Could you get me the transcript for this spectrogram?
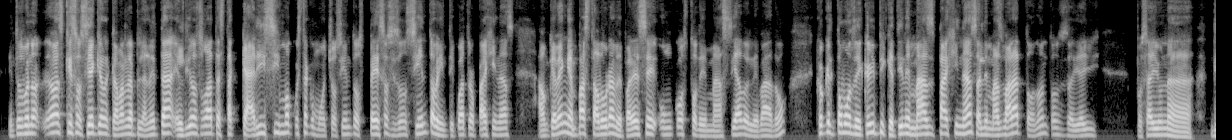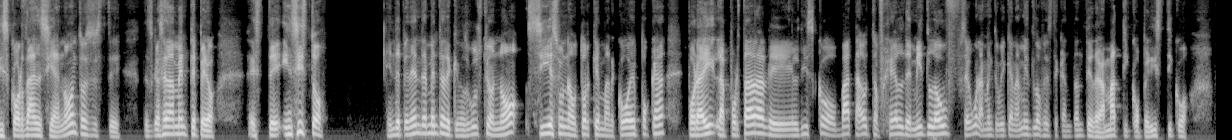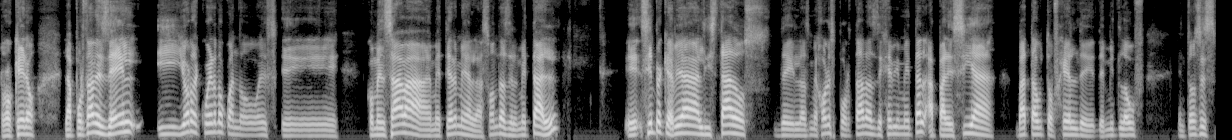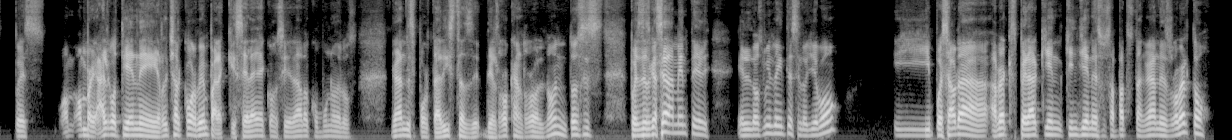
Entonces, bueno, nada más que eso sí hay que reclamarle al planeta. El Dios Rata está carísimo, cuesta como 800 pesos y son 124 páginas. Aunque venga en pasta dura, me parece un costo demasiado elevado. Creo que el tomo de Creepy, que tiene más páginas, sale más barato, ¿no? Entonces ahí hay, pues hay una discordancia, ¿no? Entonces, este, desgraciadamente, pero, este, insisto, independientemente de que nos guste o no, sí es un autor que marcó época. Por ahí, la portada del disco Bat Out of Hell de Midloaf, seguramente ubican a Midloaf, este cantante dramático, operístico, rockero. La portada es de él, y yo recuerdo cuando es, eh, comenzaba a meterme a las ondas del metal, eh, siempre que había listados de las mejores portadas de heavy metal, aparecía Bat Out of Hell de, de Midloaf. Entonces, pues hombre, algo tiene Richard Corbin para que se le haya considerado como uno de los grandes portadistas de, del rock and roll, ¿no? Entonces, pues desgraciadamente el 2020 se lo llevó y pues ahora habrá que esperar quién, quién llene esos zapatos tan grandes. Roberto.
